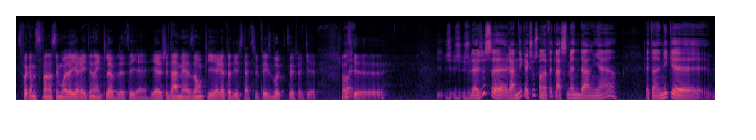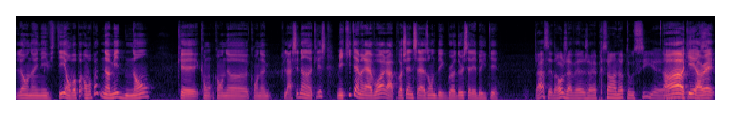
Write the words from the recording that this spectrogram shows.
C'est pas comme si pendant ces mois-là, il aurait été dans un club, là, tu sais. Il, a- il aurait jeté à la maison, puis il aurait fait des statuts Facebook, tu sais. Fait que. Je pense Ouais. que. Je, je- je voulais juste euh, ramener quelque chose qu'on a fait la semaine dernière. Étant donné que là, on a un invité, on va pas, on va pas nommer de nom que, qu'on, qu'on a, qu'on a placé dans notre liste, mais qui t'aimerais avoir à la prochaine saison de Big Brother Célébrité? Ah, c'est drôle, j'avais, j'avais pris ça en note aussi. euh, ah, ok, alright.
